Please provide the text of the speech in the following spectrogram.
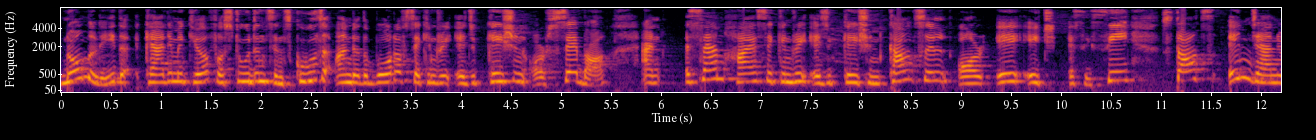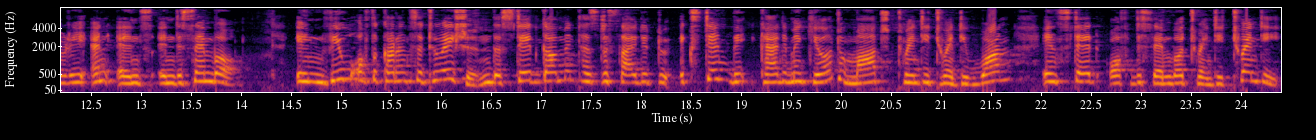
Normally, the academic year for students in schools under the Board of Secondary Education or SEBA and Assam Higher Secondary Education Council or AHSEC starts in January and ends in December. In view of the current situation, the state government has decided to extend the academic year to March 2021 instead of December 2020.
